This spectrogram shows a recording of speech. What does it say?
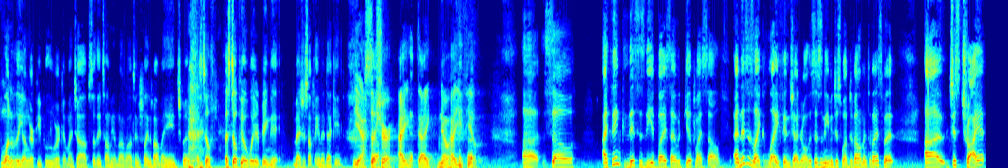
one of the younger people who work at my job, so they tell me I'm not allowed to complain about my age, but I still I still feel weird being to measure something in a decade. yeah So- for sure i i know how you feel Uh, so I think this is the advice I would give myself, and this is like life in general. This isn't even just web development advice, but uh, just try it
